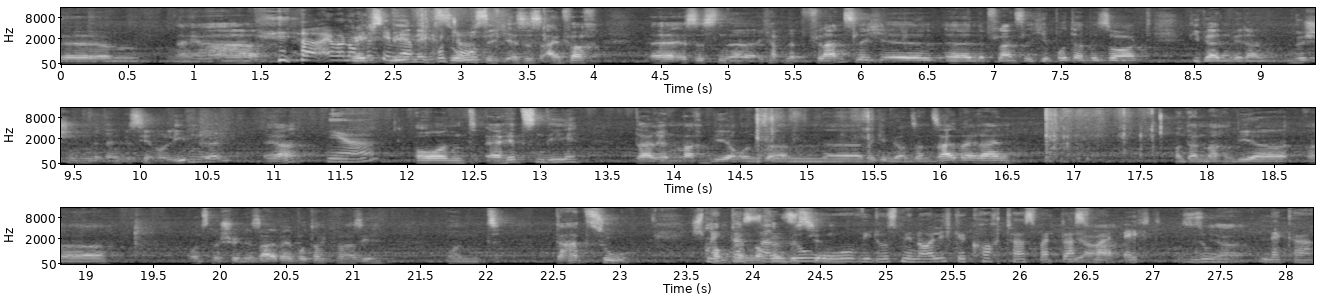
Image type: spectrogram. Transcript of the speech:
ähm, naja, ja, einfach noch ein recht bisschen mehr wenig Futter. soßig. Es ist einfach, äh, es ist eine, ich habe eine pflanzliche, äh, eine pflanzliche Butter besorgt. Die werden wir dann mischen mit ein bisschen Olivenöl, ja, Ja, und erhitzen die. Darin machen wir unseren, äh, da geben wir unseren Salbei rein und dann machen wir äh, uns eine schöne Salbeibutter quasi und dazu schmeckt das dann noch dann so, wie du es mir neulich gekocht hast, weil das Ja. war echt so Ja. lecker.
